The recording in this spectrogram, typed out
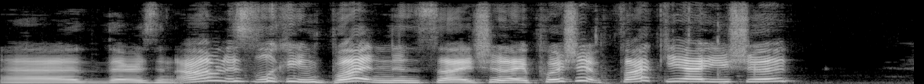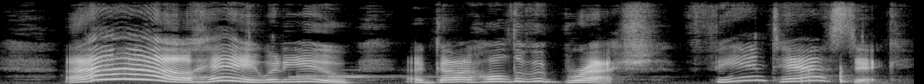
Uh, there's an ominous looking button inside. Should I push it? Fuck yeah, you should. Oh, hey, what are you? I got hold of a brush. Fantastic.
